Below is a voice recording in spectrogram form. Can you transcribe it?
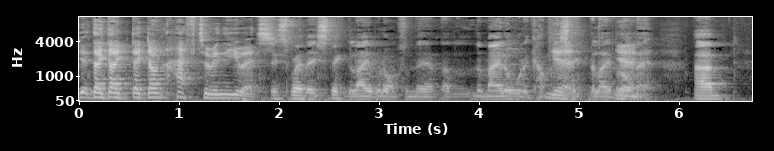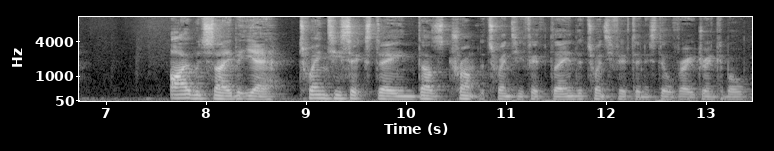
yeah, they, they they don't have to in the US. It's where they stick the label on from the the mail order company. Yeah, Stick the label yeah. on there. Um, I would say, but yeah, 2016 does trump the 2015. The 2015 is still very drinkable.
